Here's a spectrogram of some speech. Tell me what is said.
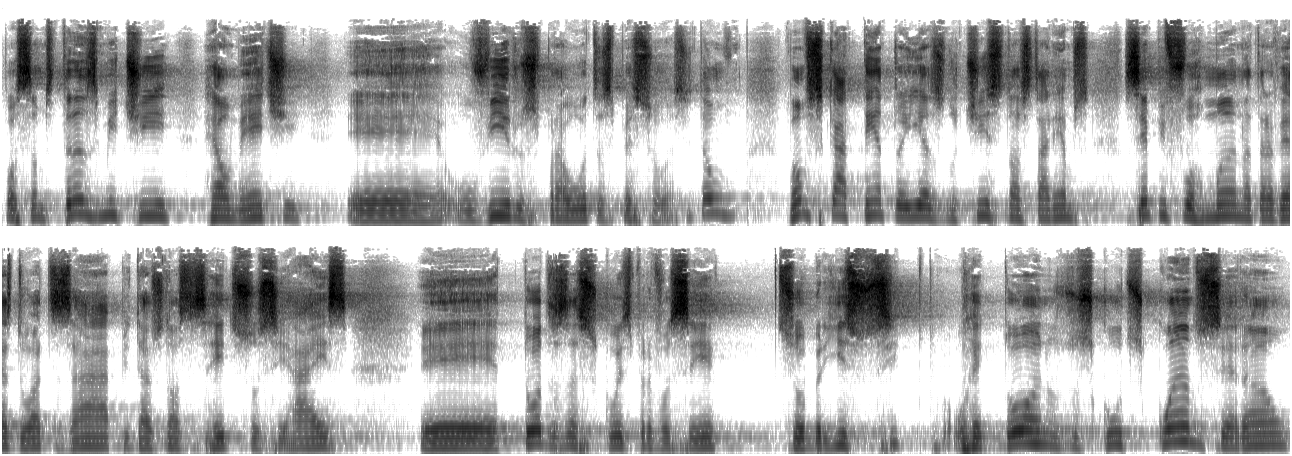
possamos transmitir realmente é, o vírus para outras pessoas. Então, Vamos ficar atento aí às notícias, nós estaremos sempre informando através do WhatsApp, das nossas redes sociais, é, todas as coisas para você sobre isso, se, o retorno dos cultos, quando serão,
